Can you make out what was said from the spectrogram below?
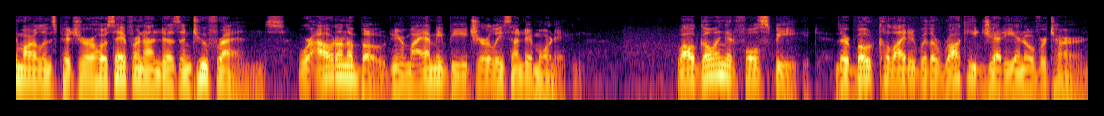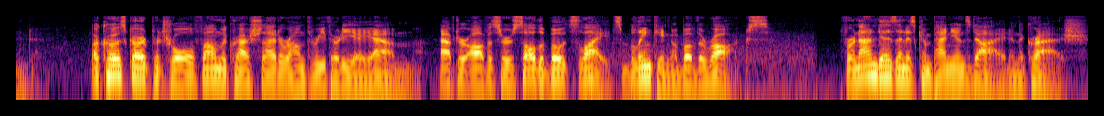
Marlins pitcher Jose Fernandez and two friends were out on a boat near Miami Beach early Sunday morning. While going at full speed, their boat collided with a rocky jetty and overturned. A Coast Guard patrol found the crash site around 3:30 a.m. after officers saw the boat's lights blinking above the rocks. Fernandez and his companions died in the crash.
